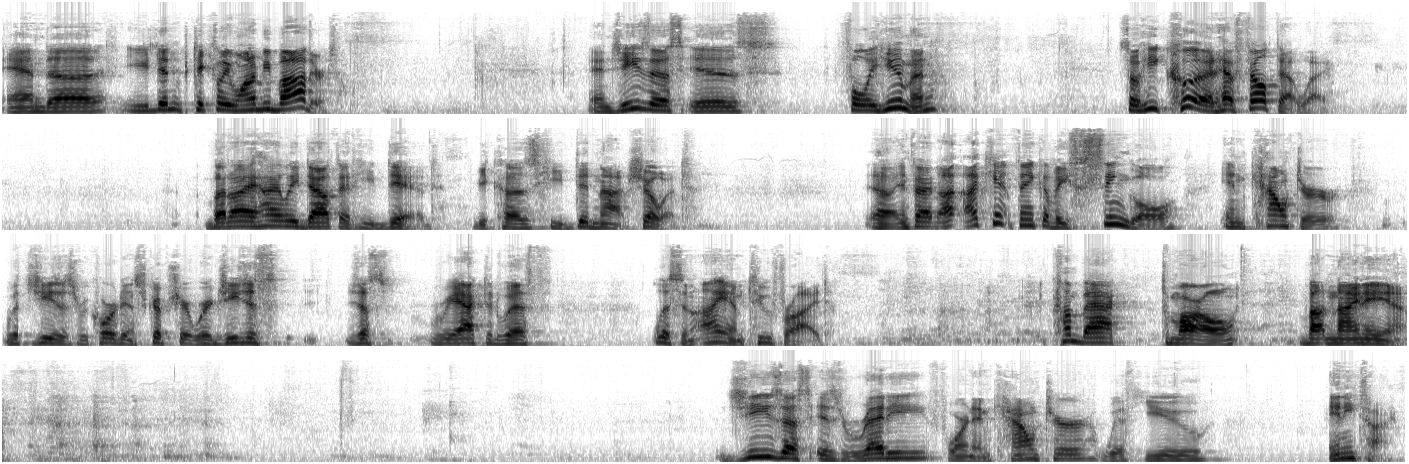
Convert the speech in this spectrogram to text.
and uh, you didn't particularly want to be bothered. And Jesus is fully human, so he could have felt that way. But I highly doubt that he did, because he did not show it. Uh, in fact, I, I can't think of a single encounter with Jesus recorded in Scripture where Jesus just reacted with, Listen, I am too fried. Come back tomorrow about 9 a.m. Jesus is ready for an encounter with you anytime.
